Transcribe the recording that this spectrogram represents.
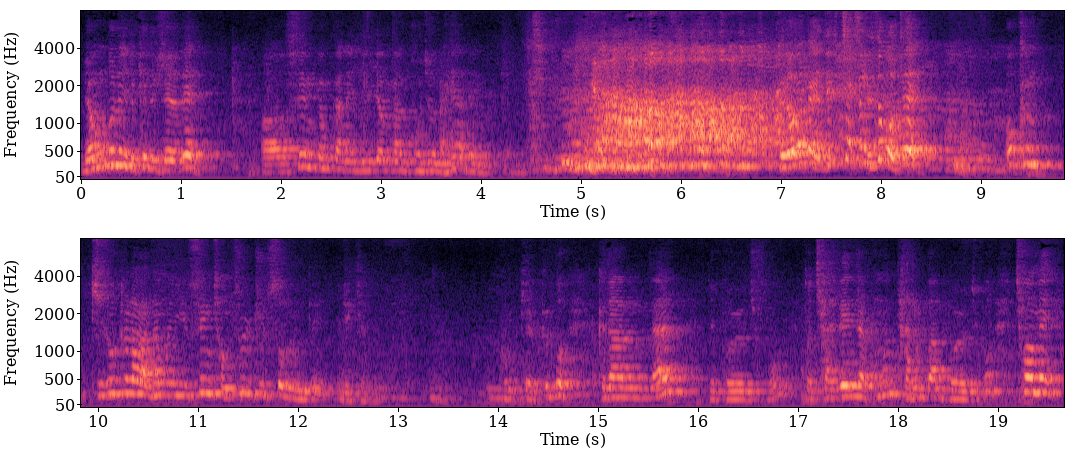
명분을 이렇게 두셔야 돼. 어, 수행평가는 1년간 보존을 해야 되는. 그러면 애들이 책소리도 못해. 어 그럼 기록을 안 하면 이 수행 점수를 줄 수 없는데 이렇게. 그렇게 그리고 그 다음 날 이제 보여주고 또 잘 된 작품은 다른 반 보여주고 처음에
